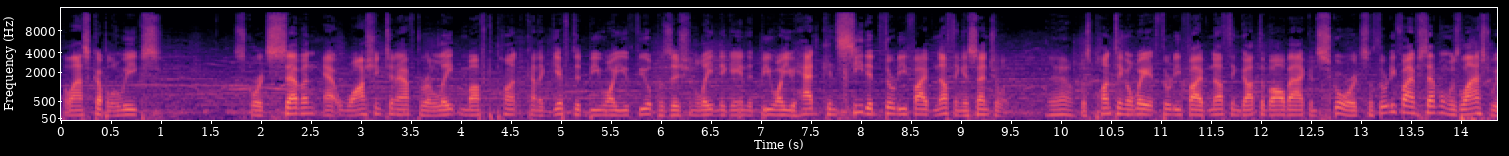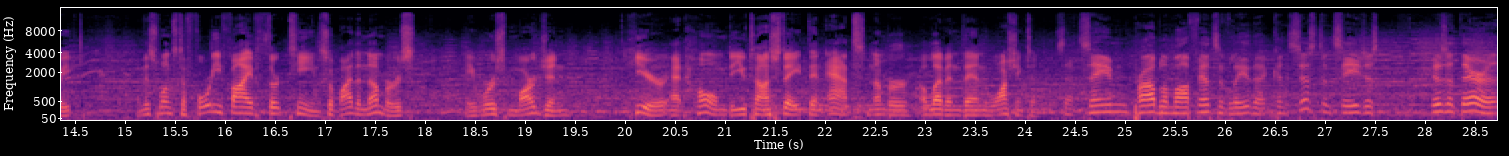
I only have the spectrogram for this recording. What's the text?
the last couple of weeks. Scored seven at Washington after a late muffed punt, kind of gifted BYU field position late in the game that BYU had conceded 35 0 essentially. Yeah. Was punting away at 35 nothing, got the ball back and scored. So 35 7 was last week, and this one's to 45 13. So by the numbers, a worse margin here at home to Utah State than at number 11 than Washington. It's that same problem offensively. The consistency just isn't there.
